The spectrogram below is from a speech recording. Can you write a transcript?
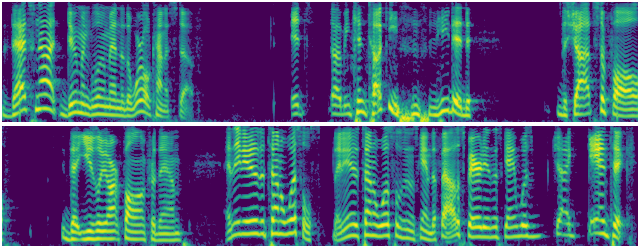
that's not doom and gloom end of the world kind of stuff it's I mean Kentucky needed the shots to fall that usually aren't falling for them. And they needed a ton of whistles. They needed a ton of whistles in this game. The foul disparity in this game was gigantic.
